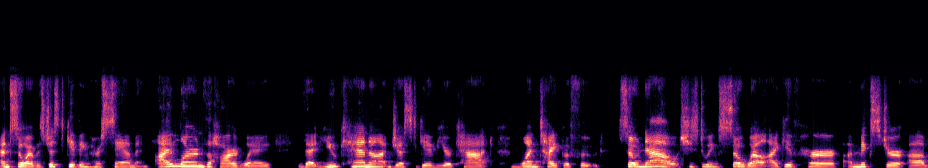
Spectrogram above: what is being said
And so I was just giving her salmon. I learned the hard way that you cannot just give your cat one type of food. So now she's doing so well. I give her a mixture of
